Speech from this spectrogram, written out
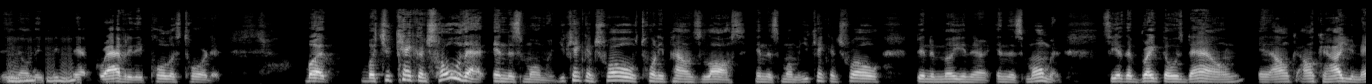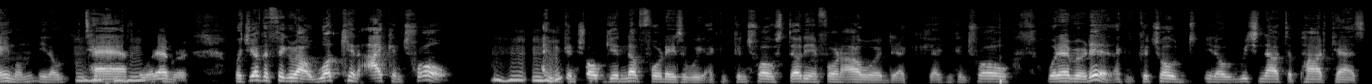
you know, mm-hmm, they, mm-hmm. they have gravity, they pull us toward it. But but you can't control that in this moment. You can't control 20 pounds loss in this moment. You can't control being a millionaire in this moment. So you have to break those down, and I don't, I don't care how you name them, you know, mm-hmm, task mm-hmm. or whatever. But you have to figure out what can I control. Mm-hmm, I can mm-hmm. control getting up four days a week. I can control studying for an hour a day. I can, I can control whatever it is. I can control, you know, reaching out to podcasts,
